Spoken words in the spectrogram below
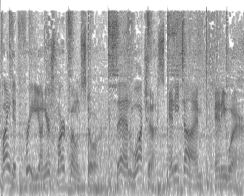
Find it free on your smartphone store. Then watch us anytime, anywhere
